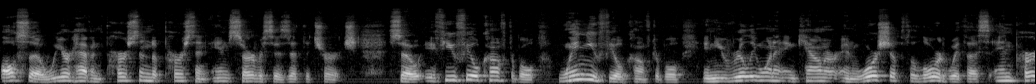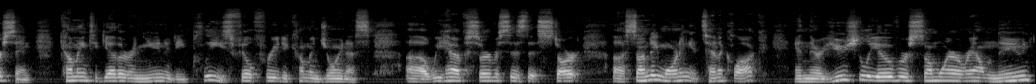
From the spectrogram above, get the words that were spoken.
Also, we are having person to person in services at the church. So if you feel comfortable, when you feel comfortable, and you really want to encounter and worship the Lord with us in person, coming together in unity, please feel free to come and join us. Uh, we have services that start uh, Sunday morning at 10 o'clock, and they're usually over somewhere around noon.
